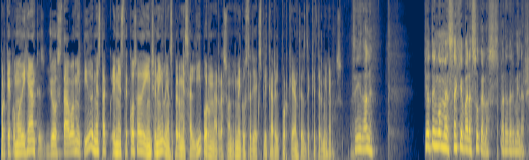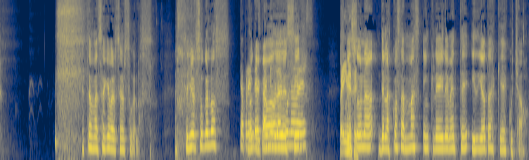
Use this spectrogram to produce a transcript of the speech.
porque como dije antes, yo estaba metido en esta, en esta cosa de Ancient Aliens, pero me salí por una razón y me gustaría explicar el por qué antes de que terminemos. Sí, dale. Yo tengo un mensaje para Zúcalos, para terminar. Este es un mensaje para el señor Zúcalos. Señor Zúcalos, lo que acaba de decir es una de las cosas más increíblemente idiotas que he escuchado.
